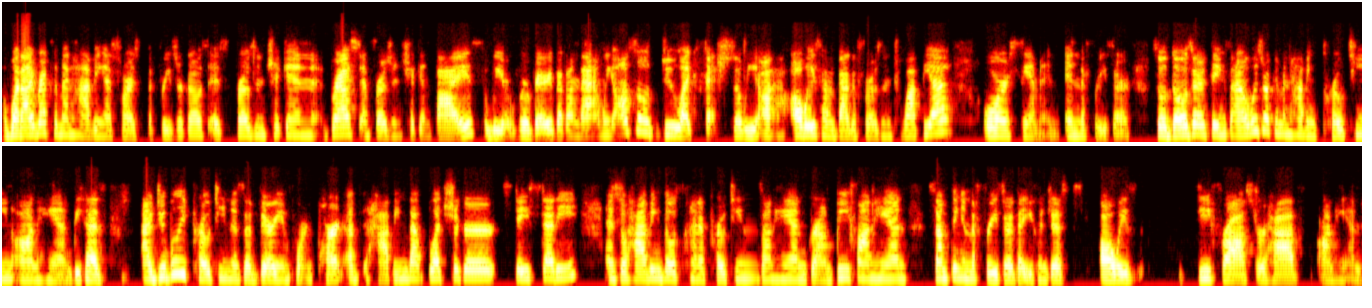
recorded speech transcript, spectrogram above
what I recommend having as far as the freezer goes is frozen chicken breast and frozen chicken thighs. We are, we're very big on that, and we also do like fish. So we always have a bag of frozen tilapia or salmon in the freezer. So those are things I always recommend having protein on hand because I do believe protein is a very important part of having that blood sugar stay steady. And so having those kind of proteins on hand, ground beef on hand, something in the freezer that you can just always defrost or have on hand.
